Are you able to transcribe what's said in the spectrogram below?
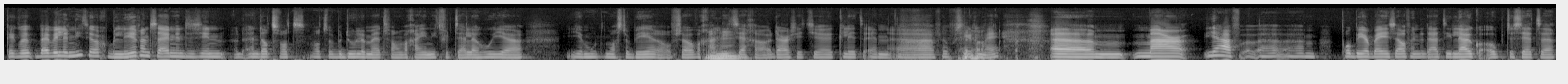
kijk, wij, wij willen niet heel erg belerend zijn in de zin, en dat is wat, wat we bedoelen met van we gaan je niet vertellen hoe je je moet masturberen of zo. We gaan niet zeggen, oh, daar zit je klit en eh, veel plezier Ja. ermee. Ehm, maar ja, eh, ehm, probeer bij jezelf inderdaad die luiken open te zetten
